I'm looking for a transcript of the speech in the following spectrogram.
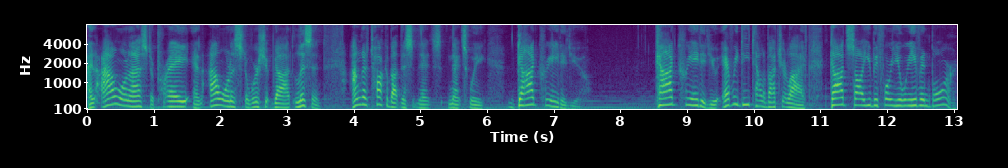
And I want us to pray and I want us to worship God. Listen, I'm going to talk about this next, next week. God created you. God created you, every detail about your life. God saw you before you were even born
